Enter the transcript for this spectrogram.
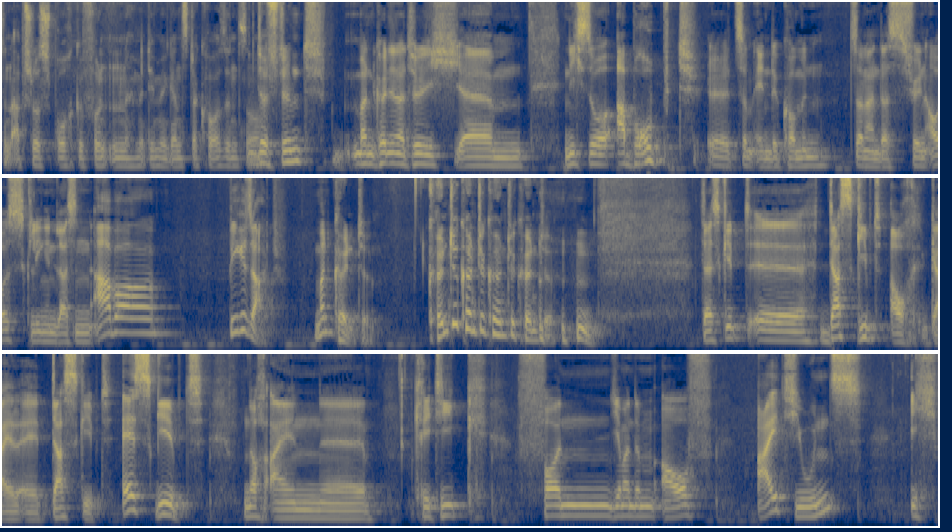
so einen Abschlussspruch gefunden, mit dem wir ganz d'accord sind. So. Das stimmt. Man könnte natürlich ähm, nicht so abrupt äh, zum Ende kommen, sondern das schön ausklingen lassen. Aber wie gesagt, man könnte. Könnte, könnte, könnte, könnte. Das gibt, äh, das gibt auch geil, ey. Das gibt. Es gibt noch eine Kritik von jemandem auf iTunes. Ich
